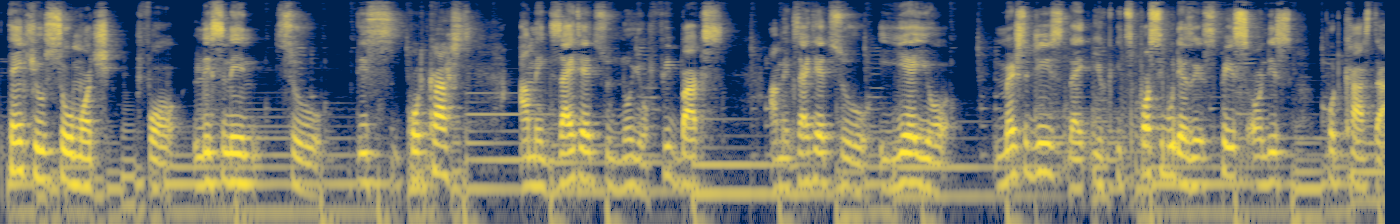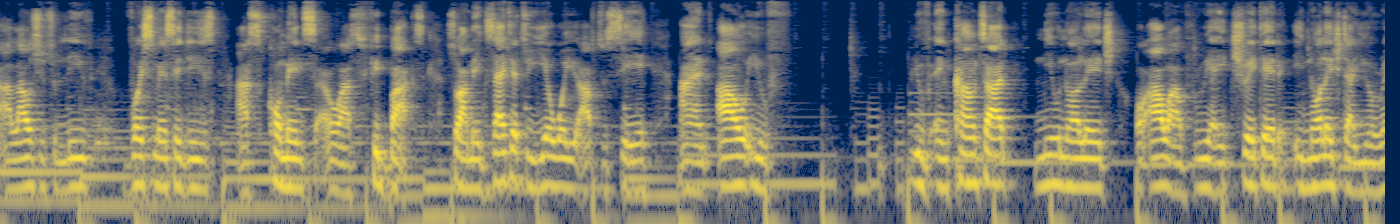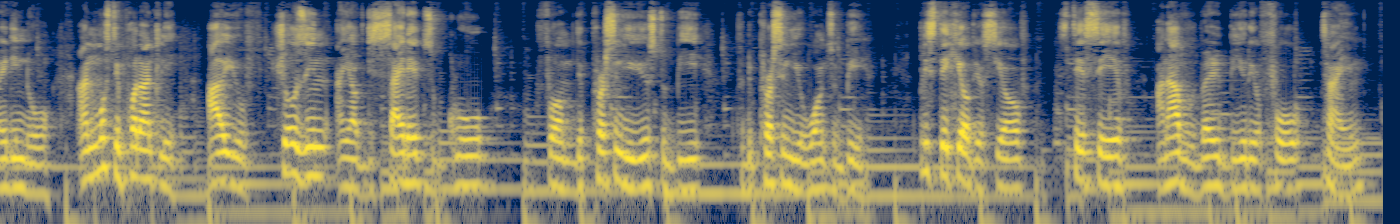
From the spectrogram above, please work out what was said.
Thank you so much for listening to this podcast. I'm excited to know your feedbacks. I'm excited to hear your messages. Like you, it's possible there's a space on this podcast that allows you to leave voice messages as comments or as feedbacks. So I'm excited to hear what you have to say and how you've you've encountered new knowledge or how I've reiterated a knowledge that you already know. And most importantly, how you've chosen and you have decided to grow from the person you used to be to the person you want to be. Please take care of yourself, stay safe, and have a very beautiful time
